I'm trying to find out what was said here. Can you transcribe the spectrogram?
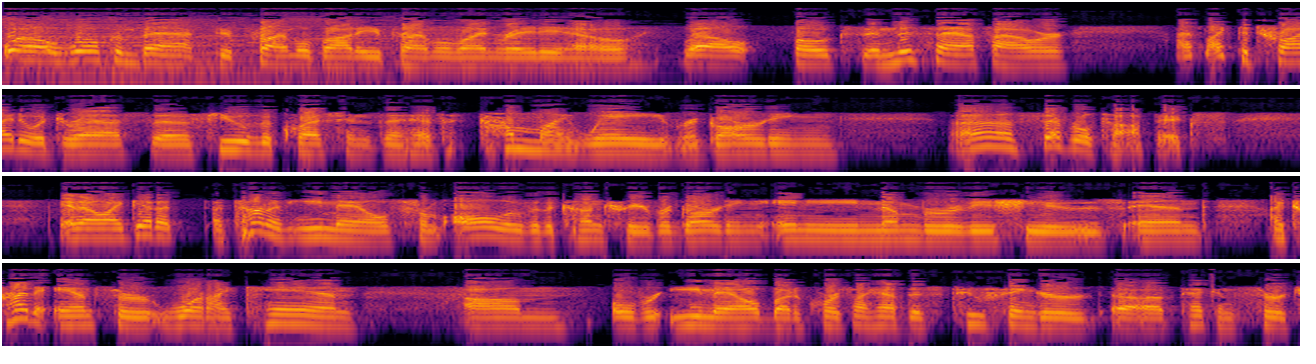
Well, welcome back to Primal Body, Primal Mind Radio. Well, folks, in this half hour, I'd like to try to address a few of the questions that have come my way regarding uh, several topics. You know, I get a, a ton of emails from all over the country regarding any number of issues, and I try to answer what I can um, over email. But of course, I have this two-finger uh, peck and search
